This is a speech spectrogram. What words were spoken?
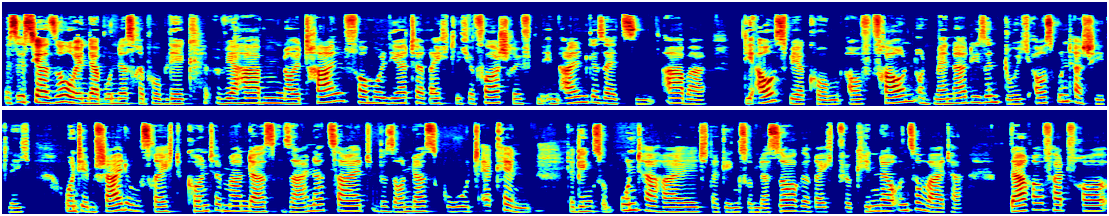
es ist ja so in der Bundesrepublik, wir haben neutral formulierte rechtliche Vorschriften in allen Gesetzen, aber die Auswirkungen auf Frauen und Männer, die sind durchaus unterschiedlich. Und im Scheidungsrecht konnte man das seinerzeit besonders gut erkennen. Da ging es um Unterhalt, da ging es um das Sorgerecht für Kinder und so weiter. Darauf hat Frau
